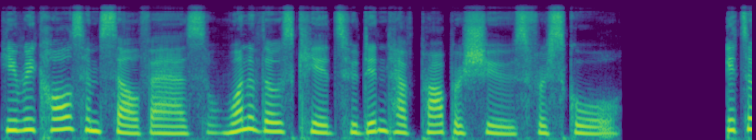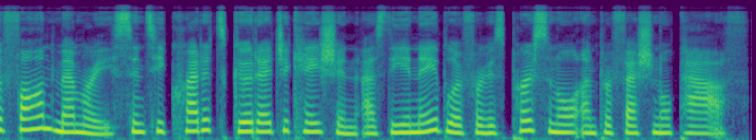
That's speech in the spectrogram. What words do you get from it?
He recalls himself as one of those kids who didn't have proper shoes for school. It's a fond memory since he credits good education as the enabler for his personal and professional path.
